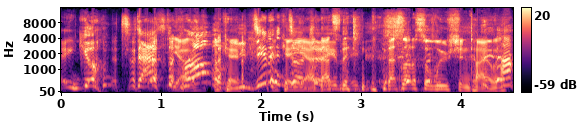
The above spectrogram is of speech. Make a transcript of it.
Yo, that's the Yeah, problem. Okay. You didn't okay, touch yeah, that's anything. the, that's not a solution, Tyler.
